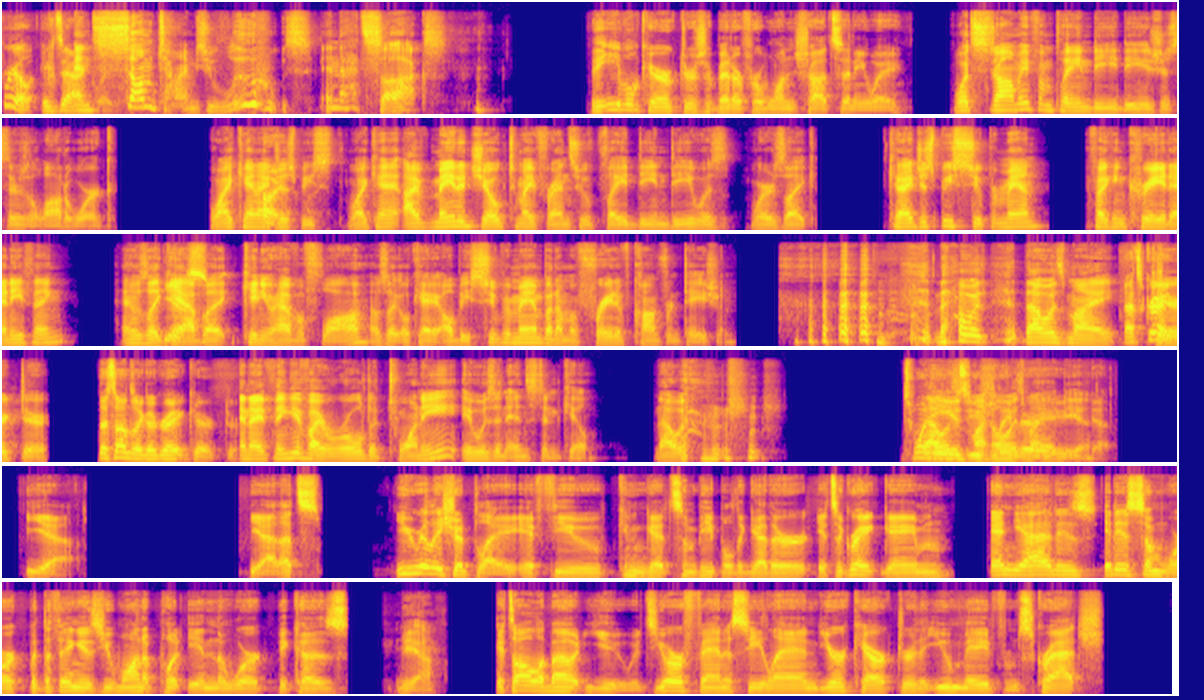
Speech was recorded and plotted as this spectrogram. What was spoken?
real exactly. And sometimes you lose, and that sucks. the evil characters are better for one shots anyway. What stopped me from playing D&D is just there's a lot of work. Why can't I Oh, yeah. just be why can't I've made a joke to my friends who've played D&D was where it's like can I just be Superman if I can create anything? And it was like, Yes. yeah, but can you have a flaw? I was like, okay, I'll be Superman, but I'm afraid of confrontation. that was that was my That's great. character. That sounds like a great character. And I think if I rolled a 20, it was an instant kill. That was Twenty was is my- usually always my idea. Yeah. yeah, yeah. That's you really should play if you can get some people together. It's a great game, and yeah, it is. It is some work, but the thing is, you want to put in the work because yeah. it's all about you. It's your fantasy land, your character that you made from scratch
